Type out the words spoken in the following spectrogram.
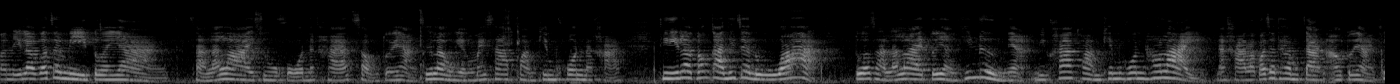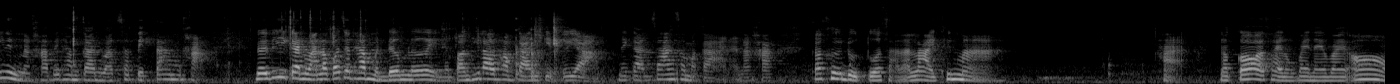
ตอนนี้เราก็จะมีตัวอย่างสารละลายซูโครสนะคะ 2 ตัวอย่างซึ่งเรายังไม่ทราบความเข้มข้นนะคะ ทีนี้เราต้องการที่จะรู้ว่า ตัวสารละลายตัวอย่างที่1เนี่ยมีค่าความเข้มข้นเท่าไหร่นะคะ เราก็จะทำการเอาตัวอย่างที่1นะคะไปทำการวัดสเปกตรัมค่ะ โดยวิธีการวัดเราก็จะทำเหมือนเดิมเลยเหมือนตอนที่เราทำการเก็บตัวอย่างในการสร้างสมการนะคะ ก็คือดูดตัวสารละลายขึ้นมาค่ะ แล้วก็ใส่ลงไปใน vial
